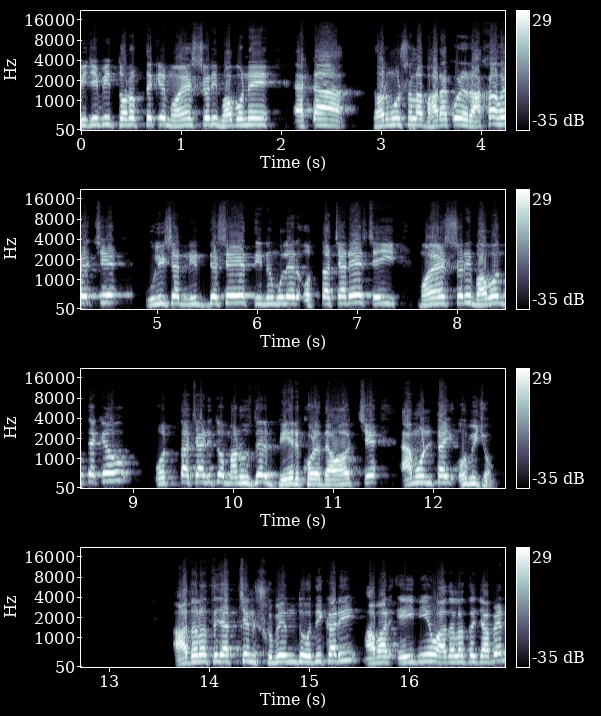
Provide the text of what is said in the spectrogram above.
বিজেপির তরফ থেকে মহেশ্বরী ভবনে একটা ধর্মশালা ভাড়া করে রাখা হয়েছে, পুলিশের নির্দেশে তৃণমূলের অত্যাচারে সেই মহেশ্বরী ভবন থেকেও অত্যাচারিত মানুষদের বের করে দেওয়া হচ্ছে, এমনটাই অভিযোগ। আদালতে যাচ্ছেন শুভেন্দু অধিকারী, আবার এই নিয়েও আদালতে যাবেন।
